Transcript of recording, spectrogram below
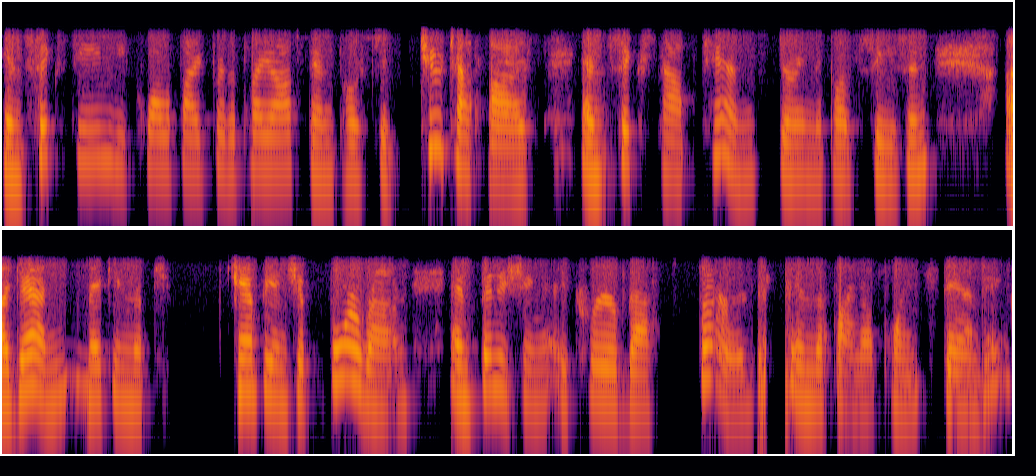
In 16, he qualified for the playoffs and posted two top fives and six top tens during the postseason, again making the championship four round and finishing a career best third in the final point standings.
